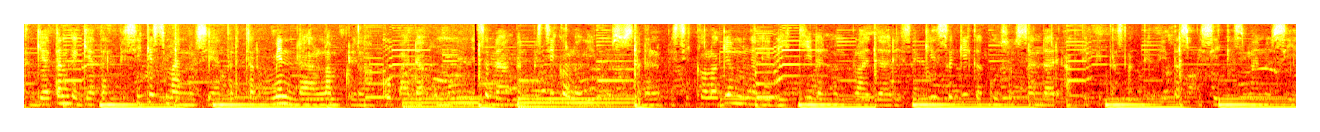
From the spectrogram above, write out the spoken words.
kegiatan-kegiatan psikis manusia yang tercermin dalam perilaku pada umumnya. Sedangkan psikologi khusus adalah psikologi yang menyelidiki dan mempelajari segi-segi kekhususan dari aktivitas-aktivitas psikis manusia.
